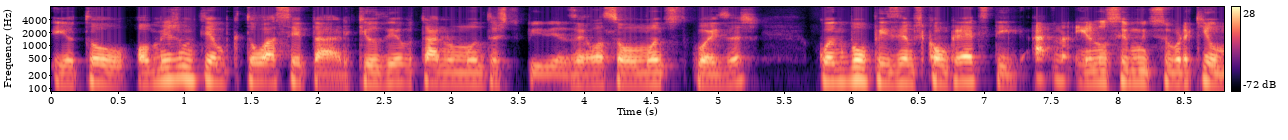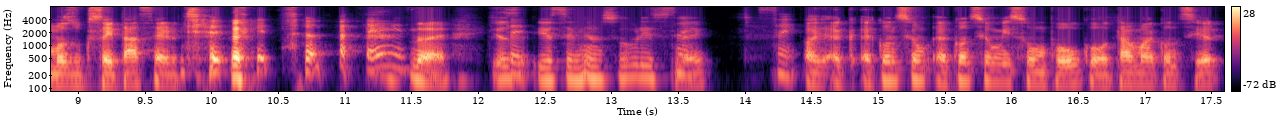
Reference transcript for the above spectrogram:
eu estou, ao mesmo tempo que estou a aceitar que eu devo estar num monte de estupidez em relação a um monte de coisas, quando vou para exemplos concretos, digo, ah, não, eu não sei muito sobre aquilo, mas o que sei está certo. é isso. Não é? Eu, eu, sei mesmo sobre isso, Sim. não é? Sim. Olha, aconteceu-me aconteceu isso um pouco, ou está-me a acontecer,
